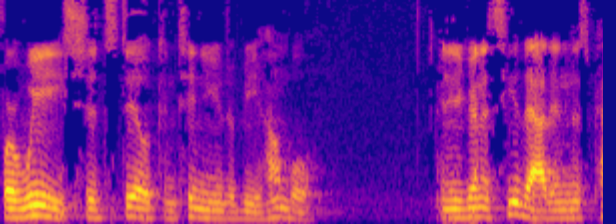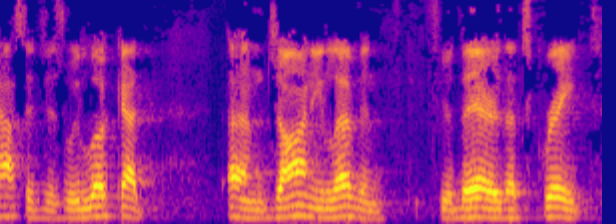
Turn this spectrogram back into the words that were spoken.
for we should still continue to be humble. And you're going to see that in this passage as we look at um, John 11. If you're there, that's great.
